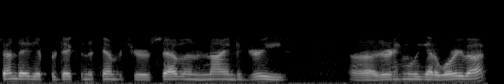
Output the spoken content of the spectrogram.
Sunday they're predicting a temperature of seven, nine degrees. Uh, is there anything we got to worry about?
